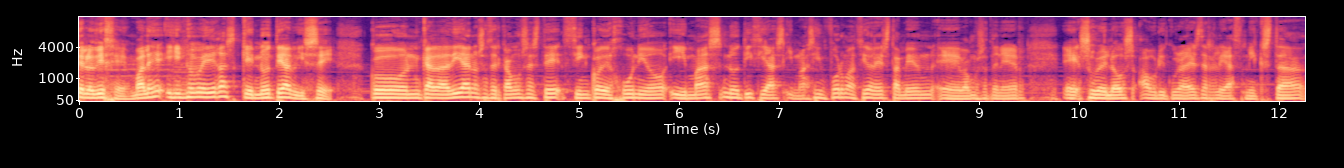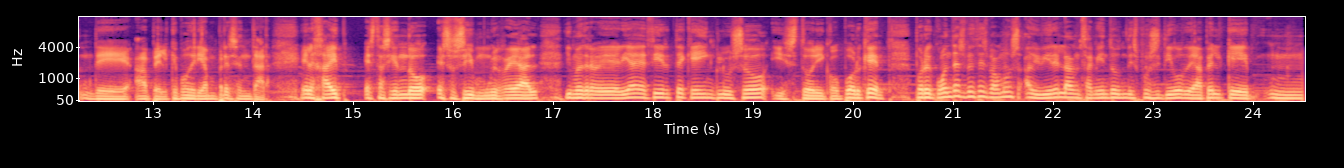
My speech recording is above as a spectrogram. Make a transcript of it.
Te lo dije, ¿vale? Y no me digas que no te avisé. Con cada día nos acercamos a este 5 de junio y más noticias y más informaciones también eh, vamos a tener eh, sobre los auriculares de realidad mixta de Apple que podrían presentar. El hype está siendo, eso sí, muy real y me atrevería a decirte que incluso histórico. ¿Por qué? Porque cuántas veces vamos a vivir el lanzamiento de un dispositivo de Apple que mm,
